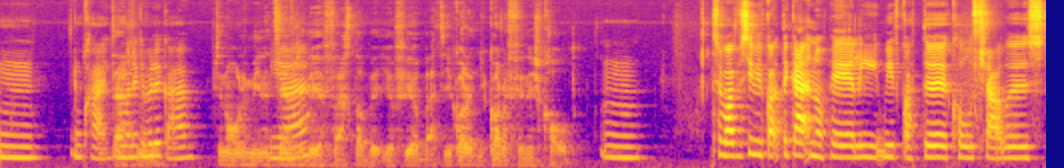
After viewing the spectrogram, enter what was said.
Mm, okay, I'm gonna give it a go. Do you know what I mean? In Yeah. terms of the effect of it, you'll feel better. You got to you got to finish cold. Mm. So obviously we've got the getting up early, we've got the cold showers.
